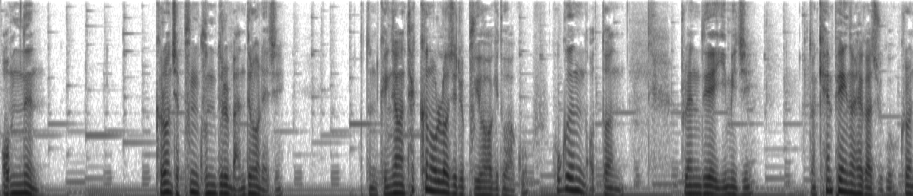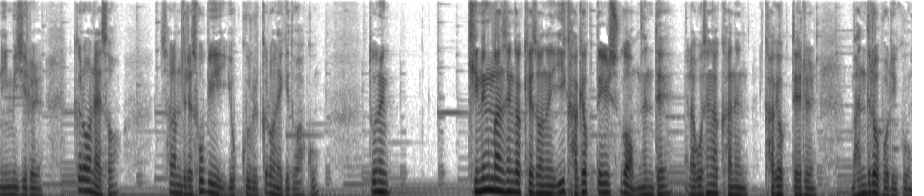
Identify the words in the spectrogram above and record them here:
없는 그런 제품군들을 만들어내지. 어떤 굉장한 테크놀로지를 부여하기도 하고, 혹은 어떤 브랜드의 이미지, 어떤 캠페인을 해가지고 그런 이미지를 끌어내서 사람들의 소비 욕구를 끌어내기도 하고, 또는 기능만 생각해서는 이 가격대일 수가 없는데 라고 생각하는 가격대를 만들어 버리고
